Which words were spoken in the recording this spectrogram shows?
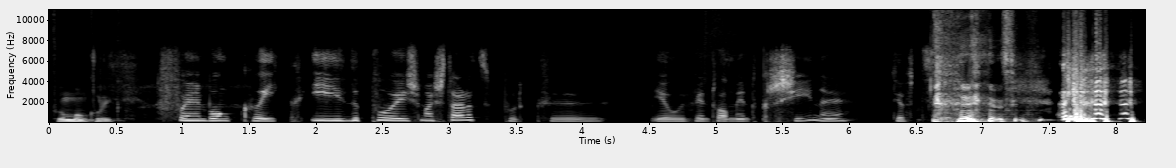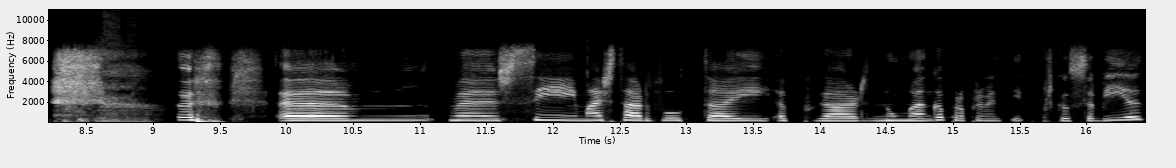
Foi um bom clique. Foi um bom clique. E depois, mais tarde, porque eu eventualmente cresci, né? Teve de ser. um, mas sim, mais tarde voltei a pegar no manga propriamente dito, porque eu sabia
